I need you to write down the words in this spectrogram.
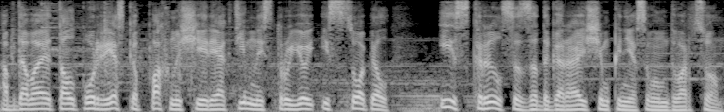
обдавая толпу резко пахнущей реактивной струей из сопел, и скрылся за догорающим Кнесовым дворцом.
